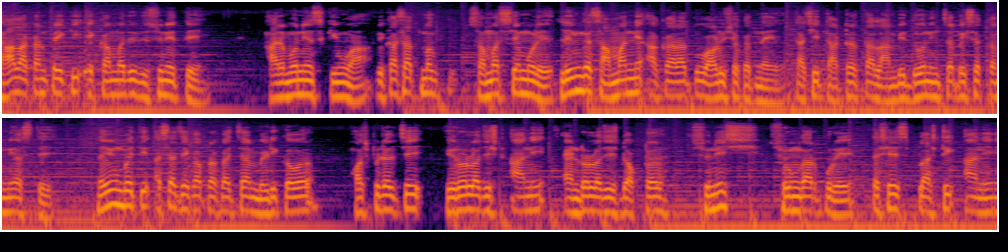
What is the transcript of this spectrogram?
दहा लाखांपैकी एकामध्ये दिसून येते. हार्मोनियस किंवा विकासात्मक समस्येमुळे लिंग सामान्य आकारात वाढू शकत नाही. त्याची ताठरता लांबी दोन इंचापेक्षा कमी असते. नवी मुंबईतील अशाच एका प्रकारच्या मेडिकवर हॉस्पिटलचे युरोलॉजिस्ट आणि अँड्रोलॉजिस्ट डॉक्टर सुनीश शृंगारपुरे तसेच प्लास्टिक आणि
